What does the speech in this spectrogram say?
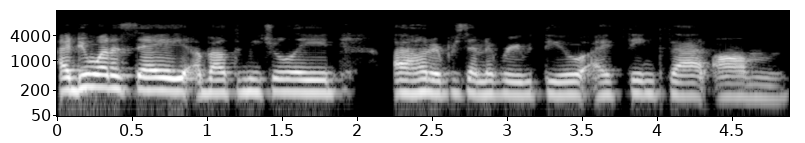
I do want to say about the mutual aid. I 100% agree with you. I think that um,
